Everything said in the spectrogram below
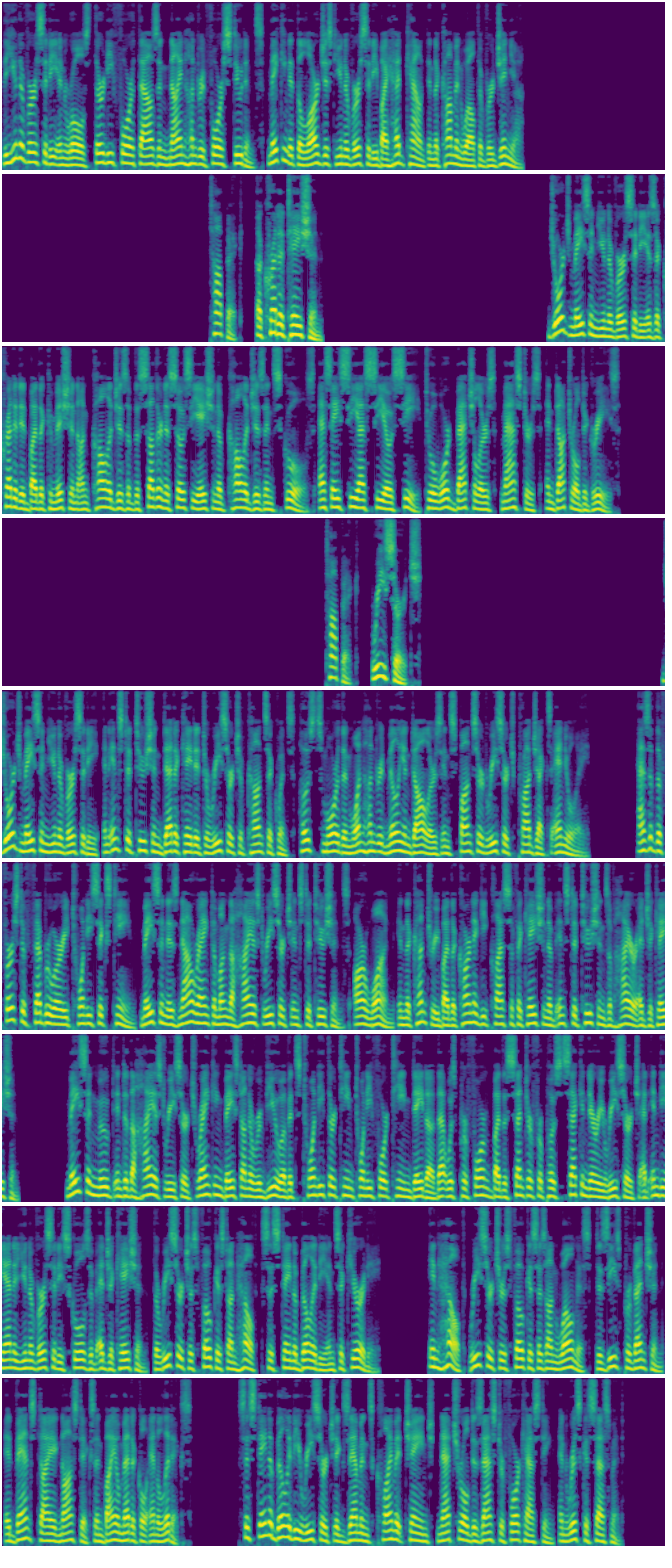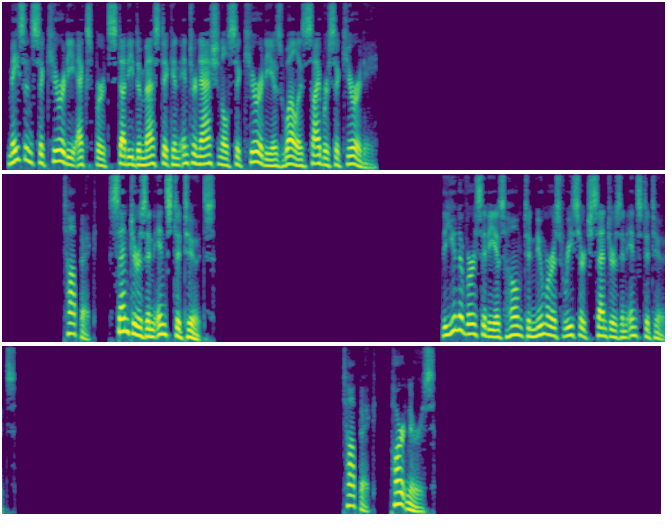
The university enrolls 34,904 students, making it the largest university by head count in the Commonwealth of Virginia. Accreditation George Mason University is accredited by the Commission on Colleges of the Southern Association of Colleges and Schools to award bachelor's, master's, and doctoral degrees. Research George Mason University, an institution dedicated to research of consequence, hosts more than $100 million in sponsored research projects annually. As of 1 February 2016, Mason is now ranked among the highest research institutions R1 in the country by the Carnegie Classification of Institutions of Higher Education. Mason moved into the highest research ranking based on a review of its 2013-2014 data that was performed by the Center for Postsecondary Research at Indiana University Schools of Education. The research is focused on health, sustainability and security. In health, researchers' focus is on wellness, disease prevention, advanced diagnostics and biomedical analytics. Sustainability research examines climate change, natural disaster forecasting, and risk assessment. Mason's security experts study domestic and international security as well as cybersecurity. Topic: Centers and institutes The university is home to numerous research centers and institutes. Topic: Partners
